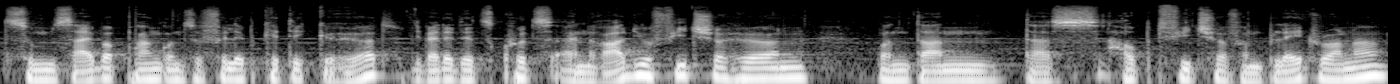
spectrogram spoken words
zum Cyberpunk und zu Philipp K. Dick gehört. Ihr werdet jetzt kurz ein Radio-Feature hören und dann das Hauptfeature von Blade Runner.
